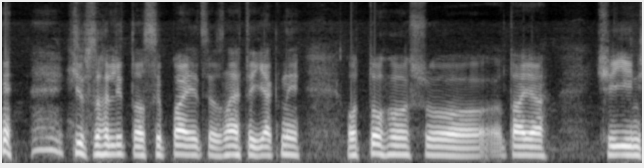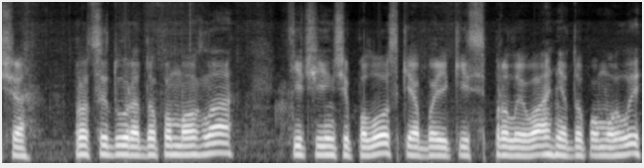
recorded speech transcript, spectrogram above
І взагалі-то осипається, знаєте, як не від того, що тая чи інша процедура допомогла, ті чи інші полоски або якісь проливання допомогли,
